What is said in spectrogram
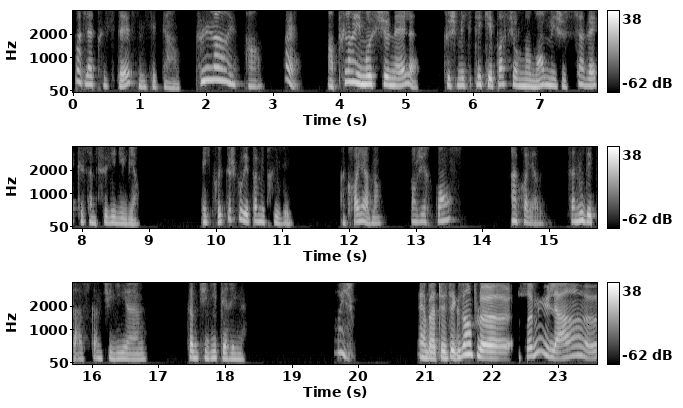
pas de la tristesse, mais c'était un plein, un, ouais, un plein émotionnel que je m'expliquais pas sur le moment, mais je savais que ça me faisait du bien. Et ce truc que je pouvais pas maîtriser. Incroyable, hein. Quand j'y repense, incroyable. Ça nous dépasse, comme tu dis, euh, comme tu dis, Perrine. Oui. Eh ben, tes exemples euh, remuent là. hein, euh,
